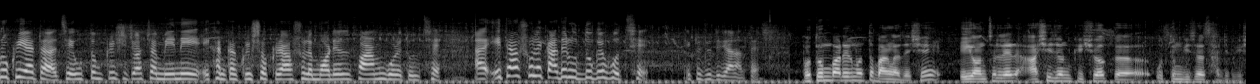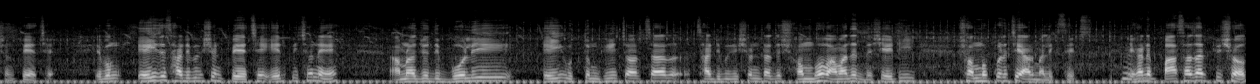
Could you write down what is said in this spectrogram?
প্রক্রিয়াটা যে উত্তম কৃষি চর্চা মেনে এখানকার কৃষকরা আসলে মডেল ফার্ম গড়ে তুলছে এটা আসলে কাদের উদ্যোগে হচ্ছে? একটু যদি জানাতেন। প্রথমবারের মতো বাংলাদেশে এই অঞ্চলের আশি জন কৃষক উত্তম কৃষক সার্টিফিকেশন পেয়েছে। এবং এই যে সার্টিফিকেশন পেয়েছে এর পিছনে আমরা যদি বলি এই উত্তম কৃষি চর্চার সার্টিফিকেশনটা যে সম্ভব আমাদের দেশে এটি সম্ভব করেছে এয়ার মালিক সিটস এখানে পাঁচ হাজার কৃষক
